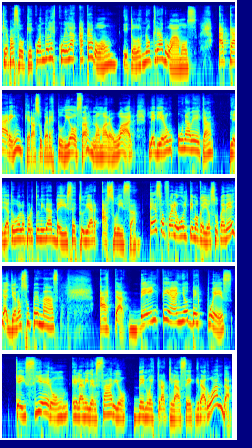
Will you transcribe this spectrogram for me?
¿qué pasó? Que cuando la escuela acabó y todos nos graduamos, a Karen, que era súper estudiosa, no matter what, le dieron una beca y ella tuvo la oportunidad de irse a estudiar a Suiza. Eso fue lo último que yo supe de ella. Yo no supe más hasta 20 años después que hicieron el aniversario de nuestra clase graduanda,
